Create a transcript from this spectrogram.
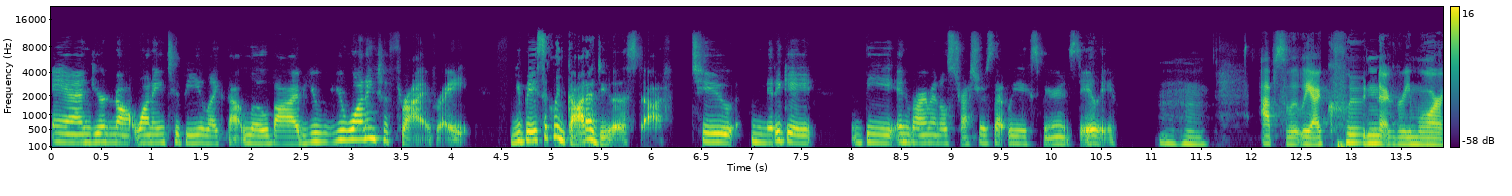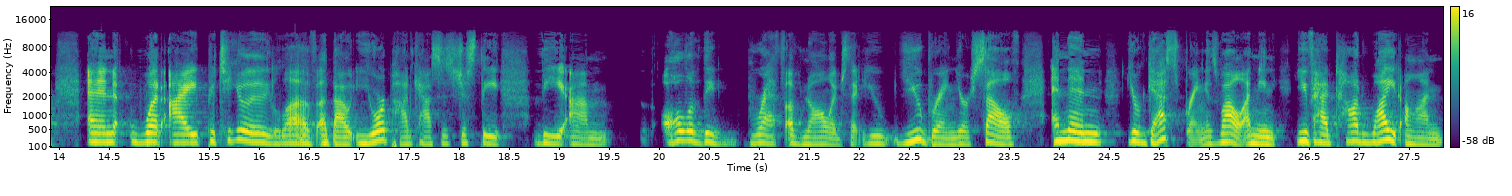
and you're not wanting to be like that low vibe, you, you're wanting to thrive, right? You basically got to do this stuff to mitigate the environmental stressors that we experience daily. Mm-hmm. Absolutely. I couldn't agree more. And what I particularly love about your podcast is just the the um all of the breadth of knowledge that you you bring yourself and then your guests bring as well. I mean you've had todd white on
